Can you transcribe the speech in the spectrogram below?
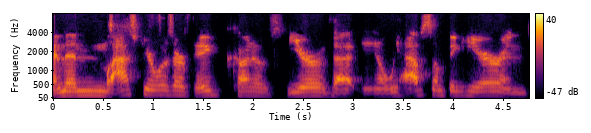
And then last year was our big kind of year of that, you know, we have something here and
